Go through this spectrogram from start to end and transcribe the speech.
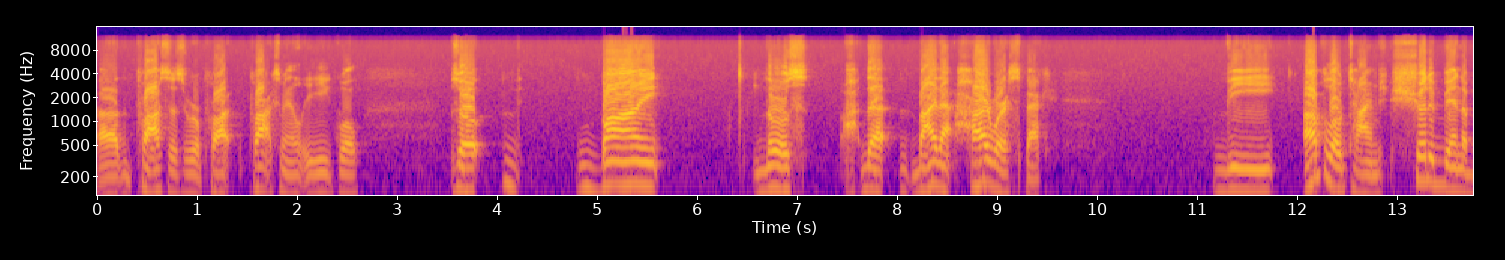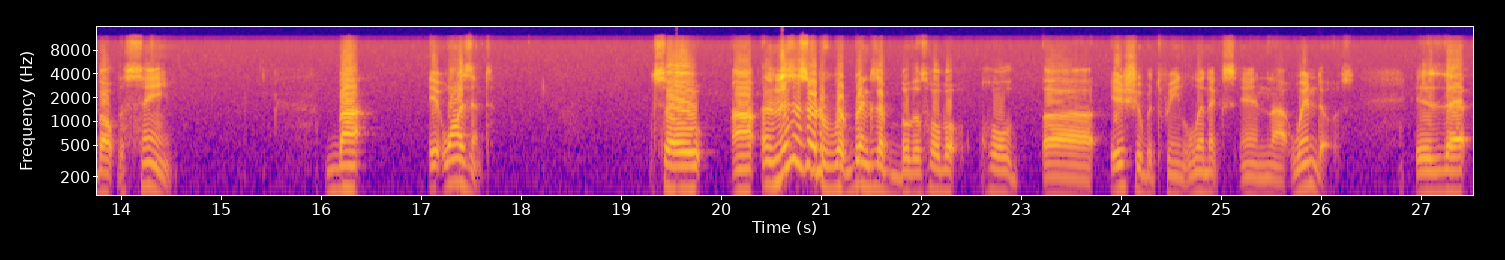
Uh, the processors were appro approximately equal. So by those that by that hardware spec the upload times should have been about the same but it wasn't so uh, and this is sort of what brings up this whole whole uh, issue between Linux and uh, Windows is that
